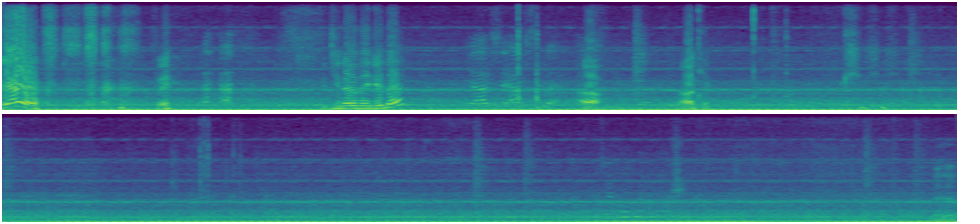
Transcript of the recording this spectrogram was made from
Yeah! see? Did you know they do that? Yeah, I've seen, I've seen that. Oh. I've seen that. Okay. It's like, oh my gosh. Yeah.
